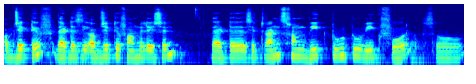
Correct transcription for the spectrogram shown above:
objective. That is the objective formulation that is it runs from week 2 to week 4 so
